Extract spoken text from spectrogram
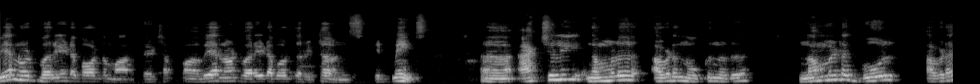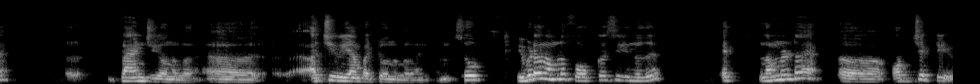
we are not worried about the market we are not worried about the returns it makes actually നമ്മൾ അവിടെ നോക്കുന്നത് നമ്മളുടെ ഗോൾ അവിടെ പ്ലാൻ ചെയ്യുക എന്നുള്ളത് അച്ചീവ് ചെയ്യാൻ പറ്റുമോ എന്നുള്ളതായിരിക്കും. സോ ഇവിടെ നമ്മൾ ഫോക്കസ് ചെയ്യുന്നത് നമ്മളുടെ ഒബ്ജക്റ്റീവ്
